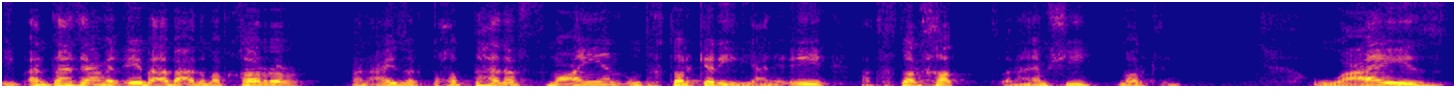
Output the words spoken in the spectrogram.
يبقى أنت هتعمل إيه بقى بعد ما تقرر؟ أنا عايزك تحط هدف معين وتختار career. يعني إيه؟ هتختار خط. أنا همشي marketing وعايز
